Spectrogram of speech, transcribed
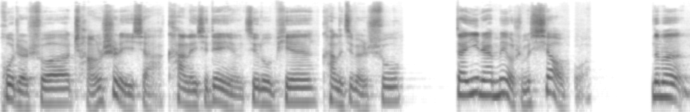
或者说尝试了一下，看了一些电影、纪录片，看了几本书，但依然没有什么效果？那么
